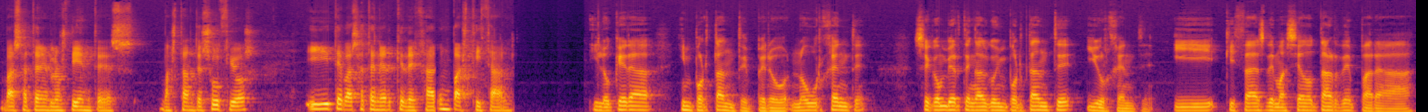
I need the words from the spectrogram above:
Vas a tener los dientes bastante sucios y te vas a tener que dejar un pastizal. Y lo que era importante pero no urgente se convierte en algo importante y urgente. Y quizás es demasiado tarde para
